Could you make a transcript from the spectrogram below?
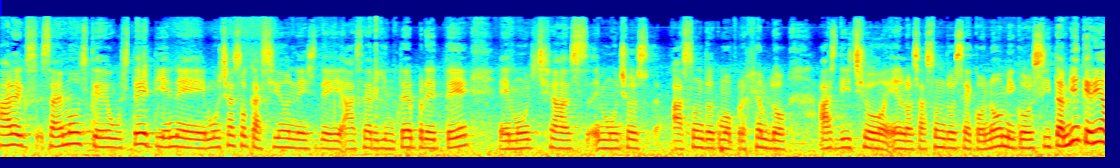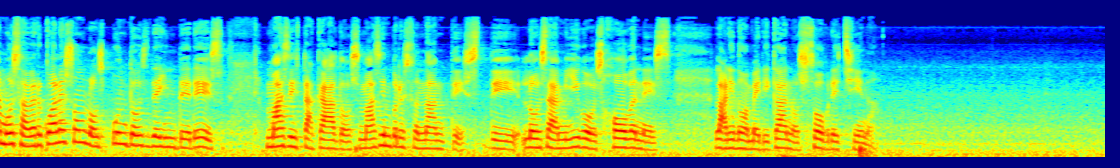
Alex, sabemos que usted tiene muchas ocasiones de hacer intérprete en, muchas, en muchos asuntos, como por ejemplo has dicho en los asuntos económicos, y también queríamos saber cuáles son los puntos de interés más destacados, más impresionantes de los amigos jóvenes latinoamericanos sobre China.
